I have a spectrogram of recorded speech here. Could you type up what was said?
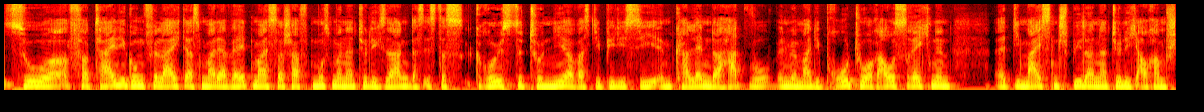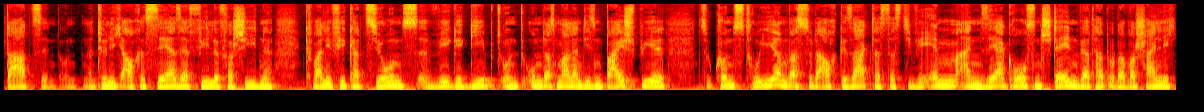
Zur Verteidigung vielleicht erstmal der Weltmeisterschaft muss man natürlich sagen, das ist das größte Turnier, was die PDC im Kalender hat, wo, wenn wir mal die Pro Tour rausrechnen, äh, die meisten Spieler natürlich auch am Start sind und natürlich auch es sehr, sehr viele verschiedene Qualifikationswege gibt. Und um das mal an diesem Beispiel zu konstruieren, was du da auch gesagt hast, dass die WM einen sehr großen Stellenwert hat oder wahrscheinlich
